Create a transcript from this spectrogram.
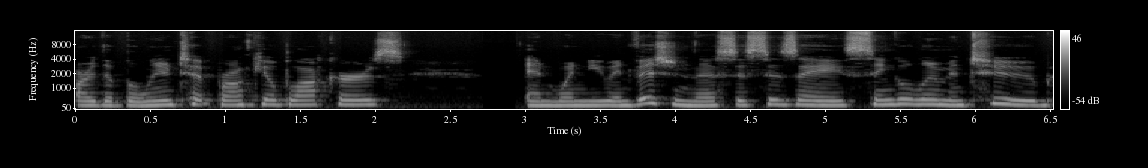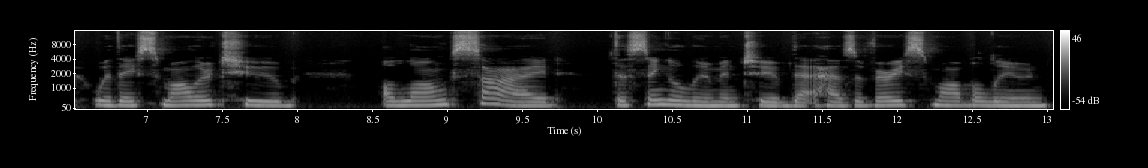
are the balloon tip bronchial blockers. And when you envision this, this is a single lumen tube with a smaller tube alongside the single lumen tube that has a very small balloon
